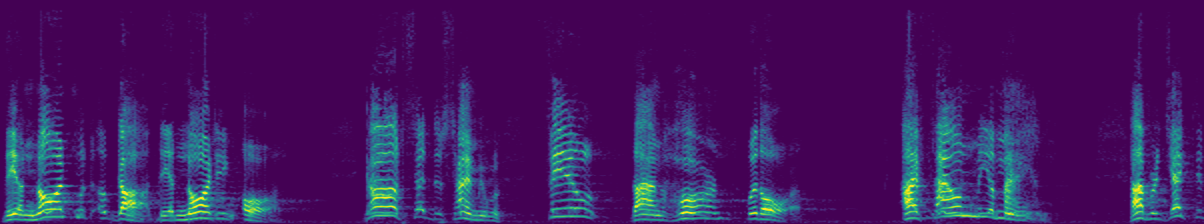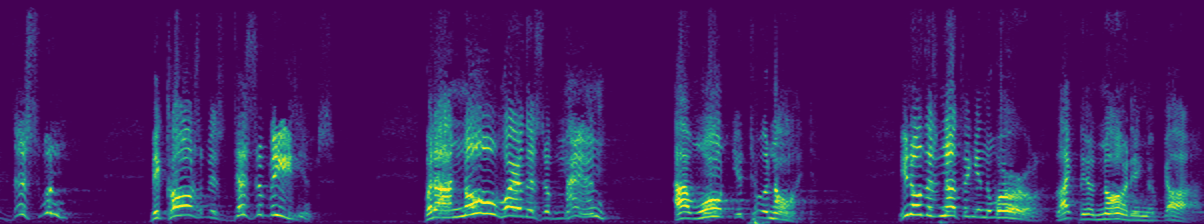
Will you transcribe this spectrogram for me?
the anointment of God, the anointing oil. God said to Samuel, Fill thine horn with oil. I found me a man. I've rejected this one because of his disobedience. But I know where there's a man I want you to anoint. You know, there's nothing in the world like the anointing of God.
